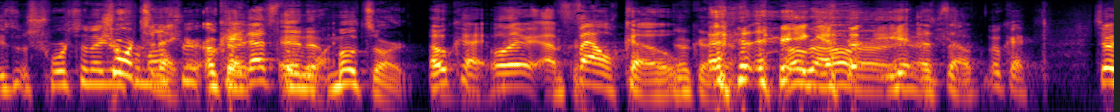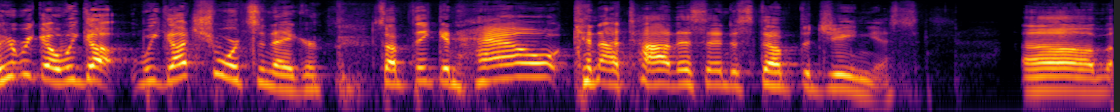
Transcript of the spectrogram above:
isn't Schwarzenegger, from Schwarzenegger. Austria? Okay, that's the and uh, one. Mozart. Okay, well, there, uh, Falco. Okay. there you Okay, go. all right, yeah, yeah. so okay. So here we go. We got we got Schwarzenegger. So I'm thinking, how can I tie this into Stump the Genius? Um,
